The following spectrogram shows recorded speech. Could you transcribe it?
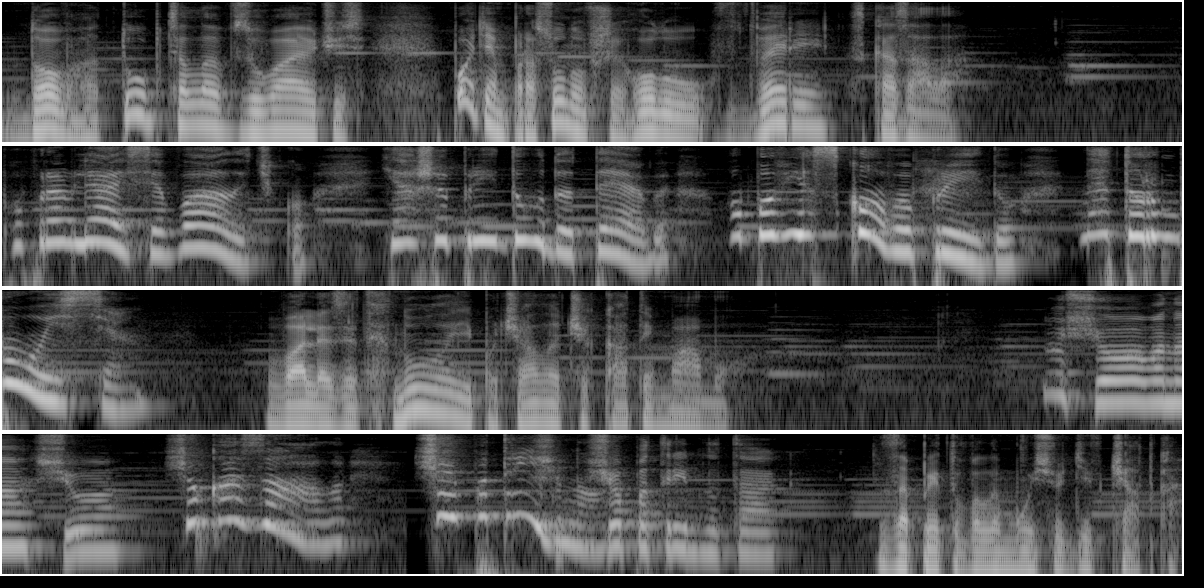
довго тупцяла, взуваючись, потім, просунувши голову в двері, сказала. Поправляйся, Валечко, я ще прийду до тебе, обов'язково прийду, не турбуйся. Валя зітхнула і почала чекати маму. Ну що вона? Що? Що казала? Що й потрібно? Що, що потрібно так? запитували Мусю дівчатка.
